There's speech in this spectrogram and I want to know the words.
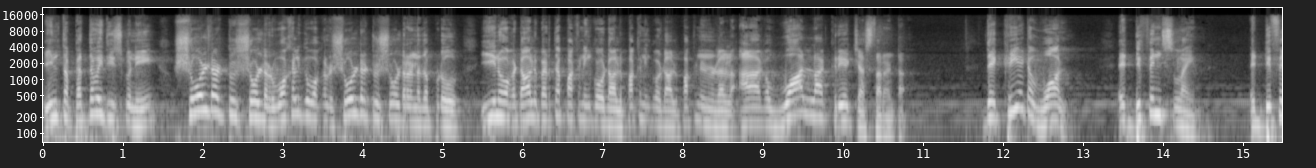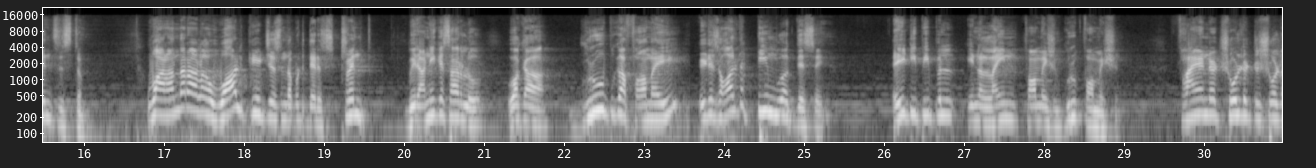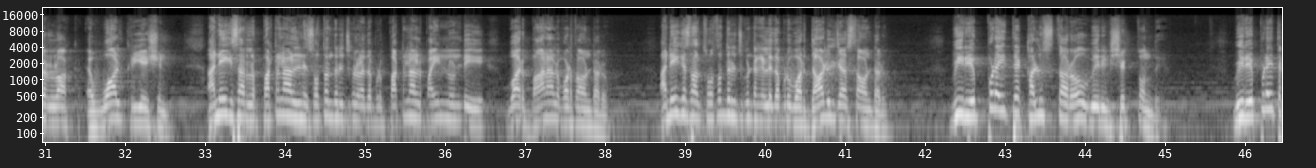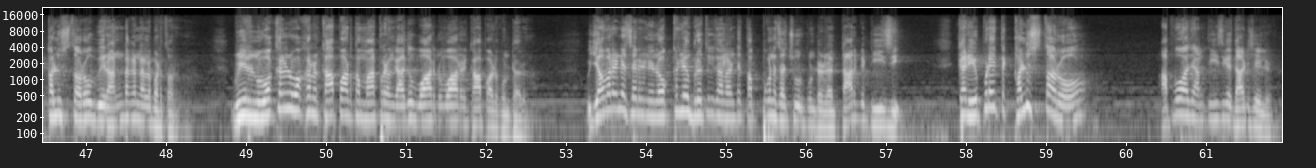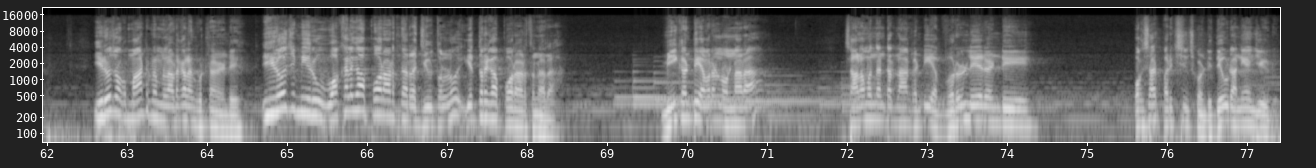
ఇంత పెద్దవి తీసుకుని షోల్డర్ టు షోల్డర్ ఒకరికి ఒకరు షోల్డర్ టు షోల్డర్ అన్నదప్పుడు ఈయన ఒక డాలు పెడితే పక్కన ఇంకో డాలు పక్కన ఇంకో డాలు పక్కన ఇంకో డాలు అలాగ వాల్ లా క్రియేట్ చేస్తారంట. They create a wall a defence line a defence system వారందరూ అలా వాల్ క్రియేట్ చేసినప్పుడు దేర్ స్ట్రెంగ్త్ వీరు అనేక సార్లు ఒక గ్రూప్గా ఫామ్ అయ్యి it is all the team work this eighty people in a line formation group formation five hundred shoulder to shoulder lock a wall creation అనేక సార్లు పట్టణాలని స్వతంత్రించుకునేటప్పుడు పట్టణాల పైన నుండి వారు బాణాలు కొడతా ఉంటారు. అనేక సార్లు స్వతంత్రించుకుంటాం వెళ్ళేటప్పుడు వారు దాడులు చేస్తూ ఉంటారు. వీరు ఎప్పుడైతే కలుస్తారో వీరికి శక్తి ఉంది. వీరు ఎప్పుడైతే కలుస్తారో వీరు అండగా నిలబడతారు. వీరిని ఒకరిని ఒకరిని కాపాడటం మాత్రం కాదు వారిని వారిని కాపాడుకుంటారు. ఎవరైనా సరే నేను ఒక్కనే బ్రతుకుతానంటే తప్పకుండా చచ్చూరుకుంటాడు టార్గెట్ ఈజీ. కానీ ఎప్పుడైతే కలుస్తారో అపవాది అంత ఈజీగా దాడి చేయలేడు. ఈరోజు ఒక మాట మిమ్మల్ని అడగాలనుకుంటున్నానండి. ఈరోజు మీరు ఒకరిగా పోరాడుతున్నారా జీవితంలో ఇద్దరుగా పోరాడుతున్నారా? మీకంటూ ఎవరన్నా ఉన్నారా? చాలామంది అంటారు నాకంటే ఎవరు లేరండి. ఒకసారి పరీక్షించుకోండి దేవుడు అన్యాయం చేయుడు.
